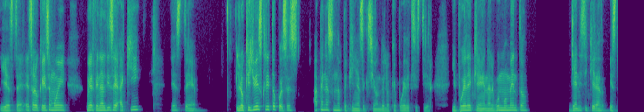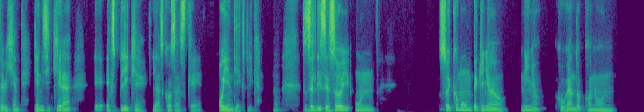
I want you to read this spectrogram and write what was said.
Y este, es algo que dice muy, muy al final, dice, aquí, este, lo que yo he escrito, pues es apenas una pequeña sección de lo que puede existir y puede que en algún momento ya ni siquiera esté vigente, ya ni siquiera eh, explique las cosas que hoy en día explican. Entonces él dice, soy un, soy como un pequeño niño jugando con un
